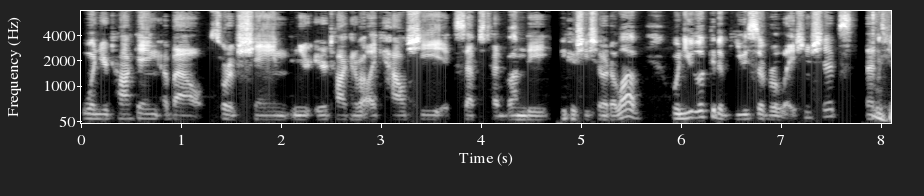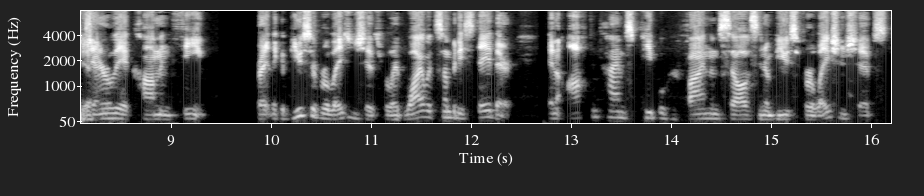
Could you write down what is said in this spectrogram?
when you're talking about sort of shame and you're, you're talking about like how she accepts Ted Bundy because she showed her love, when you look at abusive relationships, that's Yeah. generally a common theme, right? Like abusive relationships, we're like, why would somebody stay there? And oftentimes people who find themselves in abusive relationships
